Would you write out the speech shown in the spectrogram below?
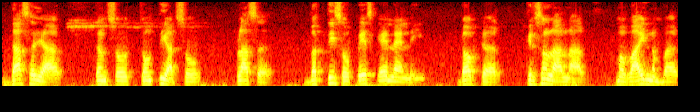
10334 ਪਲੱਸ 3200 ਪੇ ਸਕੇਲ ਲੈਣ ਲਈ ਡਾਕਟਰ ਕ੍ਰਿਸ਼ਨ ਲਾਲ ਨਾਲ ਮੋਬਾਈਲ ਨੰਬਰ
